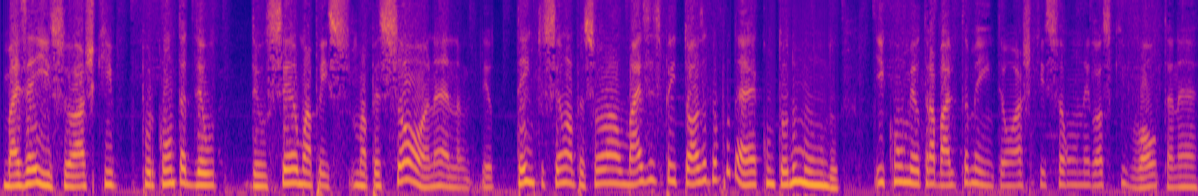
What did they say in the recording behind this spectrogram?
Mas é isso, eu acho que por conta de eu, de eu ser uma, uma pessoa, né? Eu tento ser uma pessoa o mais respeitosa que eu puder com todo mundo e com o meu trabalho também. Então eu acho que isso é um negócio que volta, né?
